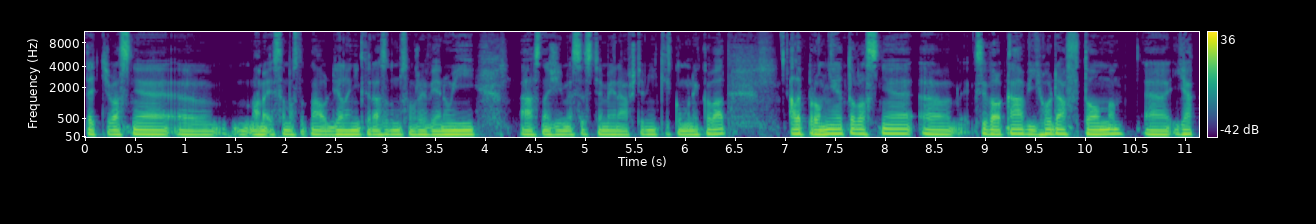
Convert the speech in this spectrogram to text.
Teď vlastně eh, máme i samostatná oddělení, která se tomu samozřejmě věnují a snažíme se s těmi návštěvníky komunikovat. Ale pro mě je to vlastně jaksi velká výhoda v tom, jak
